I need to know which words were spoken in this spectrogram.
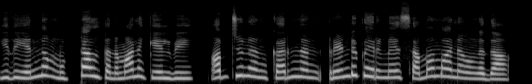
இது என்ன முட்டாள்தனமான கேள்வி. அர்ஜுனன் கர்ணன் ரெண்டு பேருமே சமமானவங்க தான்.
